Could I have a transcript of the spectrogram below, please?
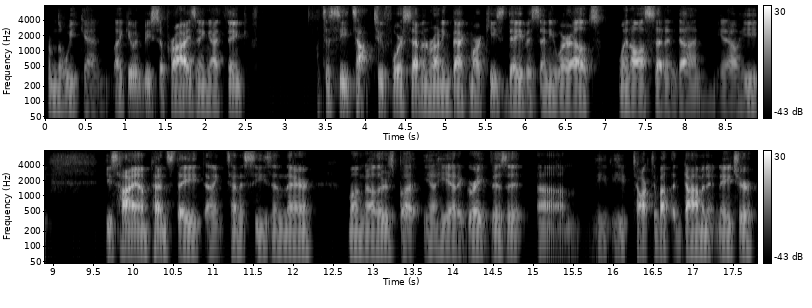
from the weekend. Like it would be surprising, I think, to see top 247 running back Marquise Davis anywhere else when all said and done. You know, he he's high on Penn State. I think Tennessee's in there among others, but you know, he had a great visit. Um, he, he talked about the dominant nature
